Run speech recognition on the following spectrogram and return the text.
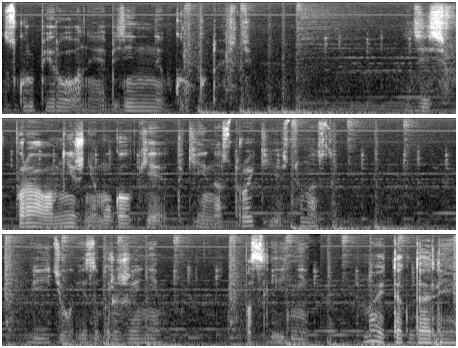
сгруппированы, объединены в группу. То есть здесь в правом нижнем уголке такие настройки есть у нас. Видео, изображение, последние, ну и так далее.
